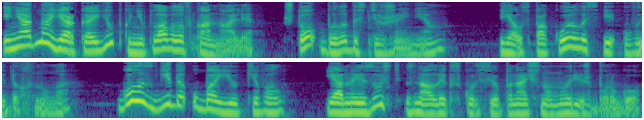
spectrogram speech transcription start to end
и ни одна яркая юбка не плавала в канале, что было достижением. Я успокоилась и выдохнула. Голос гида убаюкивал. Я наизусть знала экскурсию по ночному Ришбургу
